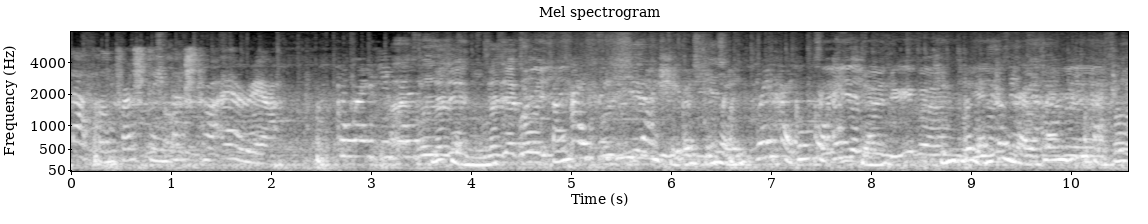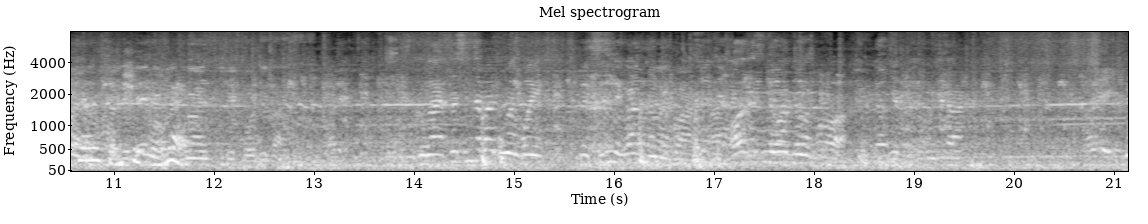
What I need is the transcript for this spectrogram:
大鹏 First Industrial Area。公安机关提醒您，妨碍司机驾驶的行为危害公共安全，情节严重的将依法追究刑事责任。公安，这新的公安可以，这新的关公安关，好，这新的关公安好了，也不回去啦。你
